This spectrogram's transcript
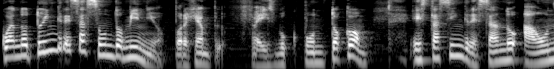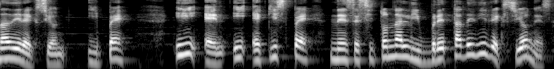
Cuando tú ingresas a un dominio, por ejemplo, facebook.com, estás ingresando a una dirección IP y el IXP necesita una libreta de direcciones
